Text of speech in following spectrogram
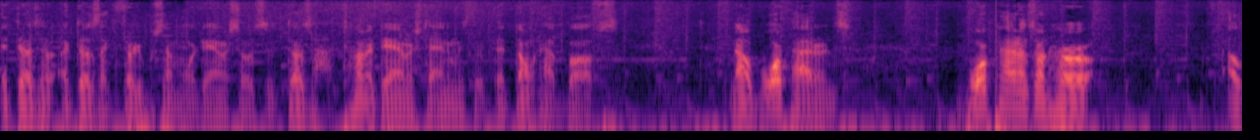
it does it does like 30% more damage. So it does a ton of damage to enemies that, that don't have buffs. Now war patterns. War patterns on her a,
